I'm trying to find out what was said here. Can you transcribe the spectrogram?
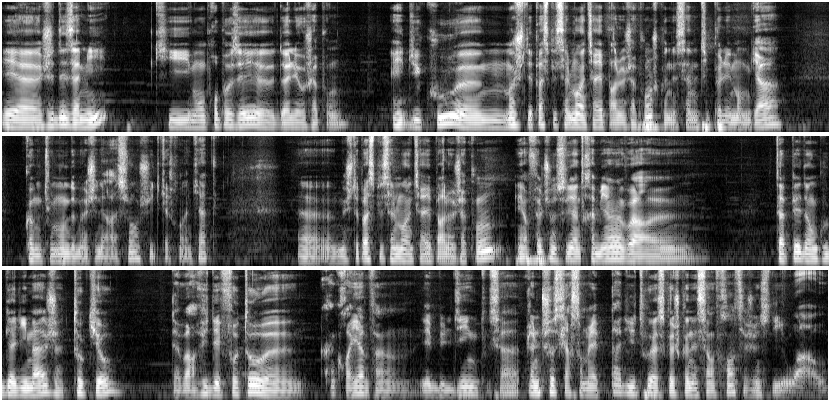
Et euh, j'ai des amis qui m'ont proposé euh, d'aller au Japon. Et du coup, euh, moi, je n'étais pas spécialement attiré par le Japon. Je connaissais un petit peu les mangas, comme tout le monde de ma génération. Je suis de 84. Euh, mais je n'étais pas spécialement attiré par le Japon. Et en fait, je me souviens très bien avoir tapé dans Google Images Tokyo, d'avoir vu des photos incroyables, enfin, les buildings, tout ça, plein de choses qui ressemblaient pas du tout à ce que je connaissais en France. Et je me suis dit, waouh,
